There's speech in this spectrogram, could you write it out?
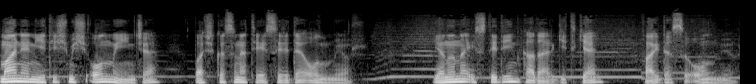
manen yetişmiş olmayınca başkasına tesiri de olmuyor. Yanına istediğin kadar git gel, faydası olmuyor.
